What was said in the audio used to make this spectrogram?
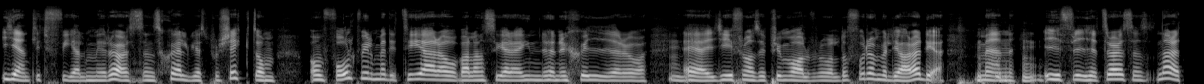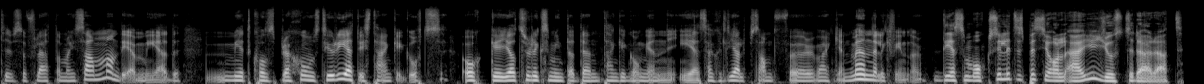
egentligt fel med rörelsens självhjälpsprojekt om, om folk vill meditera och balansera inre energier och Mm. eh, ge ifrån sig primalvrål, då får de väl göra det. Men i frihetsrörelsens narrativ så flätar man ju samman det med, med konspirationsteoretiskt tankegods. Och eh, jag tror liksom inte att den tankegången är särskilt hjälpsamt för varken män eller kvinnor. det som också är lite special är ju just det där att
